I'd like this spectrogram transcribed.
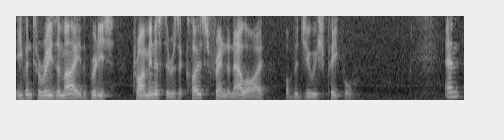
Even Theresa May, the British Prime Minister, is a close friend and ally of the Jewish people. And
